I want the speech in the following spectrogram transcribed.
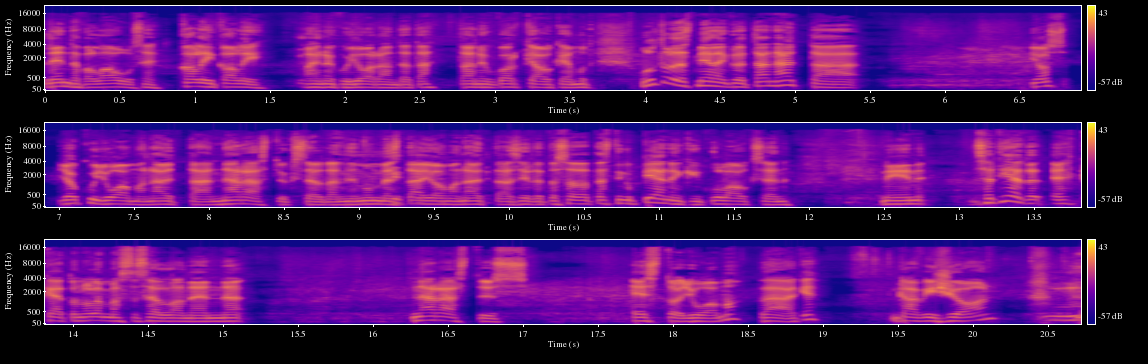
lentävä lause, Kali Kali, aina kun juodaan tätä, tai niin kuin korkki aukeaa. Mutta mulla tuli tästä mieleen kyllä, että tämä näyttää jos joku juoma näyttää närästykseltä, niin mun mielestä tämä juoma näyttää siltä, että jos saatat tästä niin pienenkin kulauksen, niin sä tiedät ehkä, että on olemassa sellainen närästys estojuoma, lääke, Gavision. Mm,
